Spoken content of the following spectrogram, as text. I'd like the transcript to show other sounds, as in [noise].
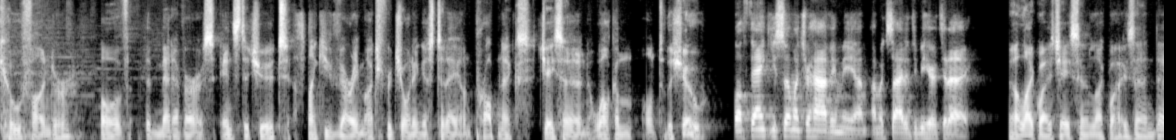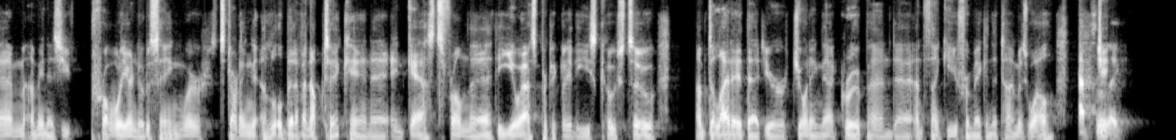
co founder of the Metaverse Institute. Thank you very much for joining us today on PropNX. Jason, welcome onto the show. Well, thank you so much for having me. I'm, I'm excited to be here today. Uh, likewise, Jason, likewise. And um, I mean, as you probably are noticing, we're starting a little bit of an uptick in, uh, in guests from the, the US, particularly the East Coast. So I'm delighted that you're joining that group and, uh, and thank you for making the time as well. Absolutely. J-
